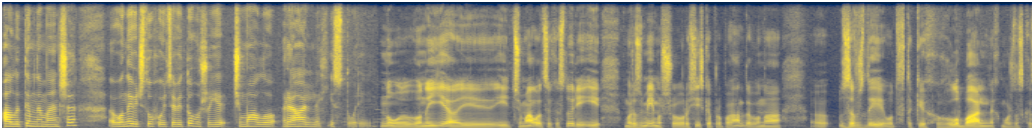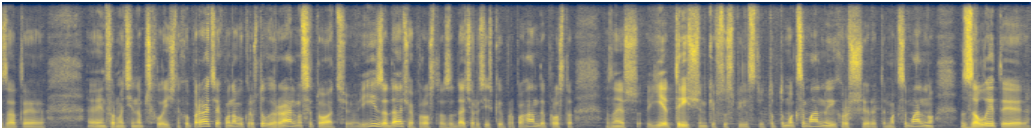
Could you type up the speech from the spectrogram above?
Але тим не менше вони відштовхуються від того, що є чимало реальних історій. Ну, вони є, і, і чимало цих історій. І ми розуміємо, що російська пропаганда, вона е, завжди, от в таких глобальних, можна сказати, інформаційно-психологічних операціях, вона використовує реальну ситуацію. Її задача просто, задача російської пропаганди просто, знаєш, є тріщинки в суспільстві. Тобто максимально їх розширити, максимально залити е,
